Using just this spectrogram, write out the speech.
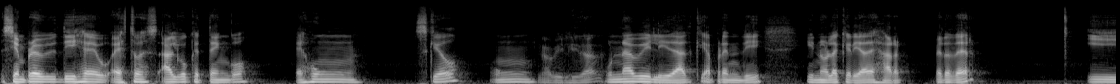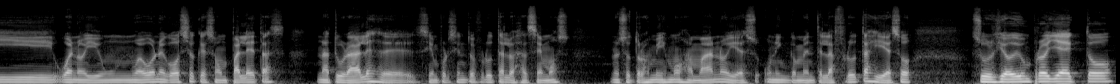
Siempre dije, esto es algo que tengo, es un skill, una habilidad. Una habilidad que aprendí y no la quería dejar perder. Y bueno, y un nuevo negocio que son paletas naturales de 100% de frutas, los hacemos nosotros mismos a mano y es únicamente las frutas y eso surgió de un proyecto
